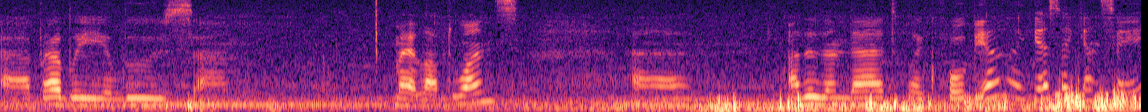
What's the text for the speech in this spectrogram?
uh, probably lose um, my loved ones. Um, other than that, like phobia, I guess I can say.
